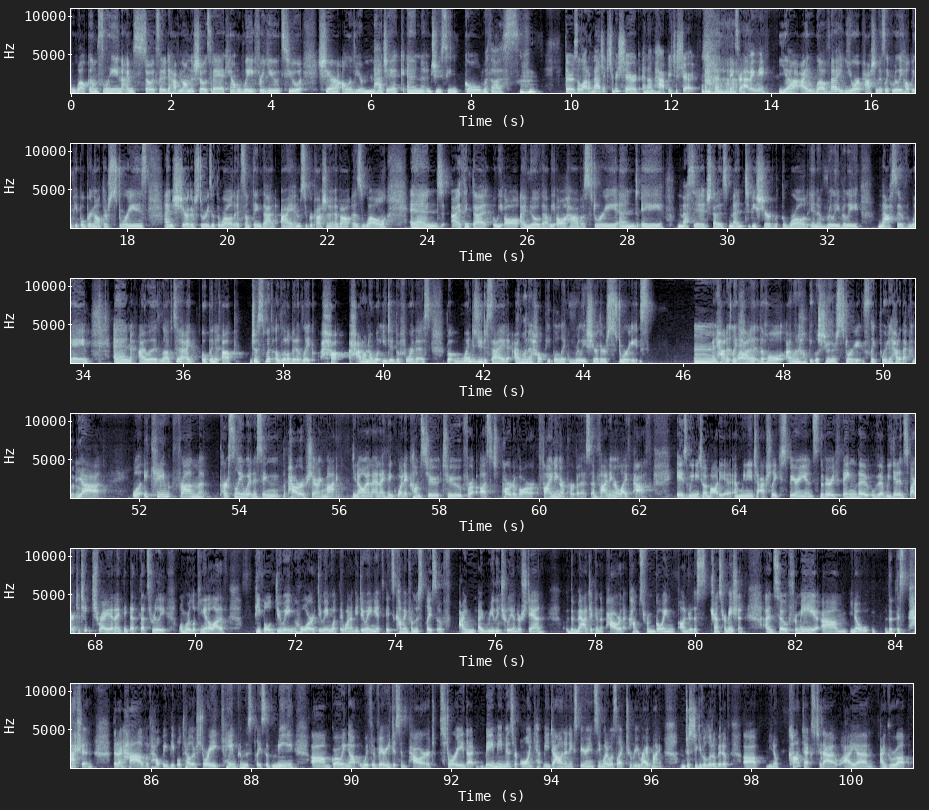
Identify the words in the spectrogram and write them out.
Welcome, Celine. I'm so excited to have you on the show today. I can't wait for you to share all of your magic and juicy gold with us. There's a lot of magic to be shared, and I'm happy to share it. Thanks for having me. Yeah, I love that your passion is like really helping people bring out their stories and share their stories with the world. It's something that I am super passionate about as well. And I think that we all, I know that we all have a story and a message that is meant to be shared with the world in a really, really massive way. And I would love to I open it up just with a little bit of like how I don't know what you did before this, but when did you decide I want to help people like really share their stories? Mm, and how did like well, how did the whole I want to help people share their stories? Like where did how did that come about? Yeah. Well, it came from personally witnessing the power of sharing mine you know mm-hmm. and, and i think when it comes to to for us part of our finding our purpose and finding our life path is we need to embody it and we need to actually experience the very thing that, that we get inspired to teach right? And i think that that's really when we're looking at a lot of people doing who are doing what they want to be doing it's, it's coming from this place of I, I really truly understand the magic and the power that comes from going under this transformation. And so for me, um, you know, this passion that I have of helping people tell their story came from this place of me um, growing up with a very disempowered story that made me miserable and kept me down and experiencing what it was like to rewrite mine. Just to give a little bit of, uh, you know, context to that, I um, I grew up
